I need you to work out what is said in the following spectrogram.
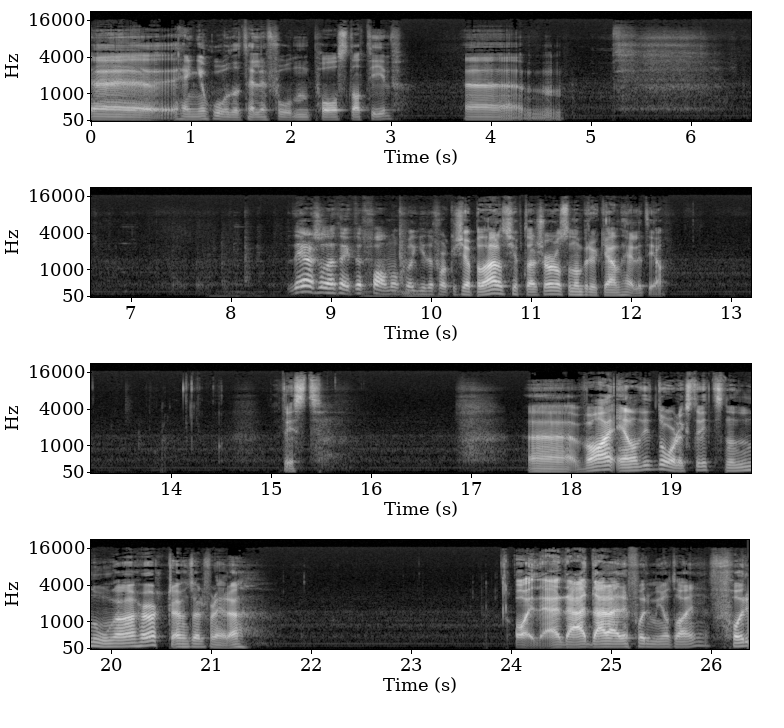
uh, Henge hodetelefonen på stativ. Uh, det er sånn jeg tenkte faen, hvorfor gidder folk å kjøpe det her? Og så kjøpte jeg det sjøl, og så nå bruker jeg den hele tida. Trist. Uh, hva er en av de dårligste vitsene du noen gang har hørt? Eventuelt flere. Oi, det er, det er, der er det for mye å ta i. For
